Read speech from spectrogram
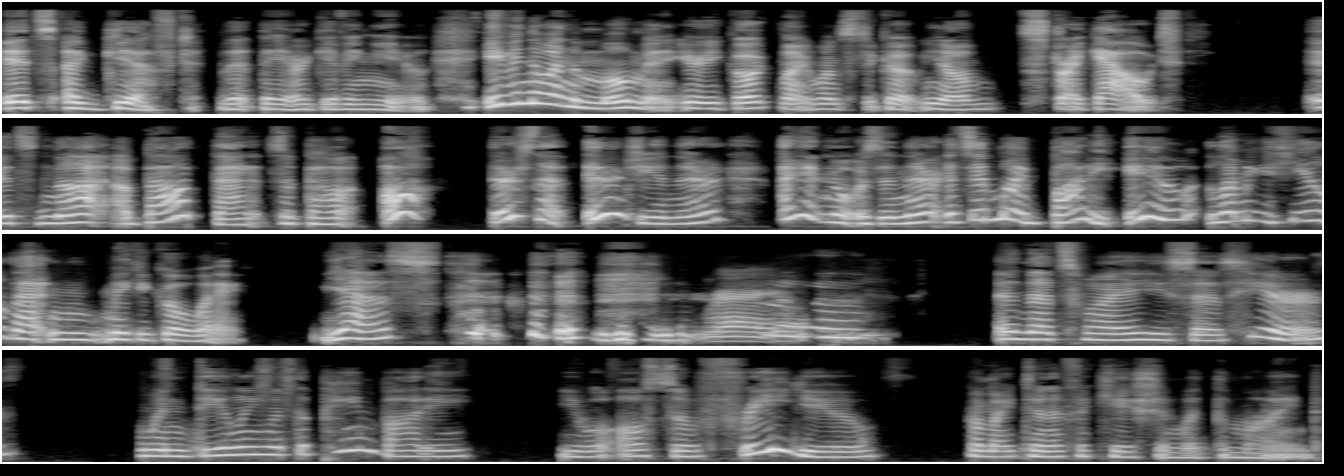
It's a gift that they are giving you. Even though in the moment your egoic mind wants to go, you know, strike out, it's not about that. It's about, oh, there's that energy in there. I didn't know it was in there. It's in my body. Ew. Let me heal that and make it go away. Yes. right. And that's why he says here when dealing with the pain body, you will also free you from identification with the mind,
